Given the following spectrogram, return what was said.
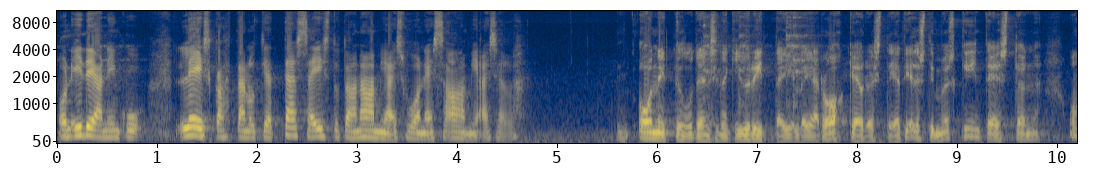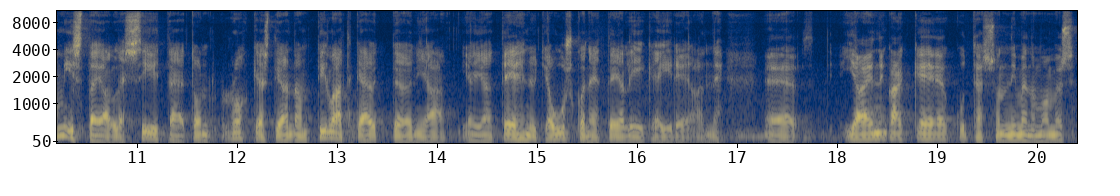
on idea niin kuin leiskahtanut ja tässä istutaan aamiaishuoneessa aamiaisella. Onnittelut ensinnäkin yrittäjille ja rohkeudesta ja tietysti myös kiinteistön omistajalle siitä, että on rohkeasti antanut tilat käyttöön ja, ja, ja tehnyt ja uskoneet teidän liikeideanne. Ja ennen kaikkea, kun tässä on nimenomaan myös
